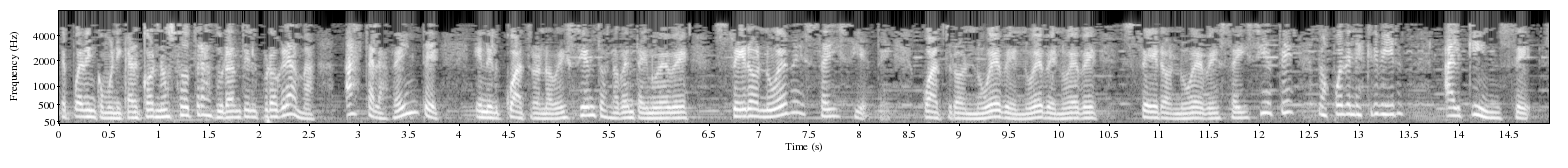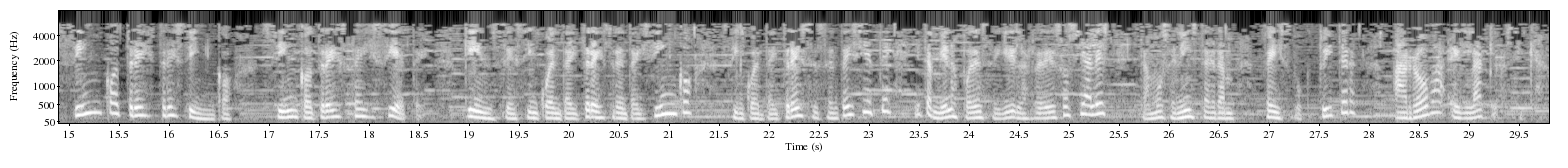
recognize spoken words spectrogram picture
Se pueden comunicar con nosotras durante el programa hasta las 20 en el 4999-0967. 4999-0967. Nos pueden escribir al 15 5335 5367. 15 53 35 53 67 y también nos pueden seguir en las redes sociales. Estamos en Instagram, Facebook, Twitter, arroba en la clásica.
